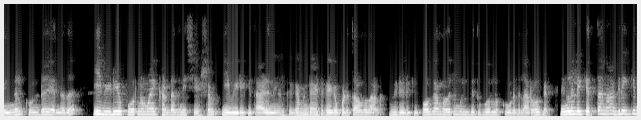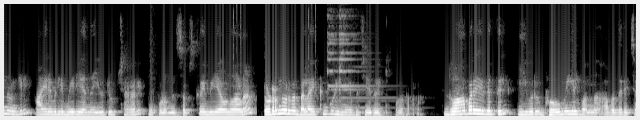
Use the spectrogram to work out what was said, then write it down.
നിങ്ങൾക്കുണ്ട് എന്നത് ഈ വീഡിയോ പൂർണമായി കണ്ടതിന് ശേഷം ഈ വീഡിയോയ്ക്ക് താഴെ നിങ്ങൾക്ക് കമന്റായിട്ട് രേഖപ്പെടുത്താവുന്നതാണ്. വീഡിയോയിലേക്ക് പോകാം. അതിനു മുൻപ് ഇതുപോലുള്ള കൂടുതൽ അറിവുകൾ നിങ്ങളിലേക്ക് എത്താൻ ആഗ്രഹിക്കുന്നുവെങ്കിൽ ആയിരവില്ലി മീഡിയ എന്ന യൂട്യൂബ് ചാനൽ ഇപ്പോൾ ഒന്ന് സബ്സ്ക്രൈബ് ചെയ്യാവുന്നതാണ്. തുടർന്ന് വരുന്ന ബെലൈക്കൺ കൂടി എനേബിൾ ചെയ്ത് വയ്ക്കാവുന്നതാണ്. ദ്വാപരയുഗത്തിൽ ഈ ഒരു ഭൂമിയിൽ വന്ന് അവതരിച്ച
